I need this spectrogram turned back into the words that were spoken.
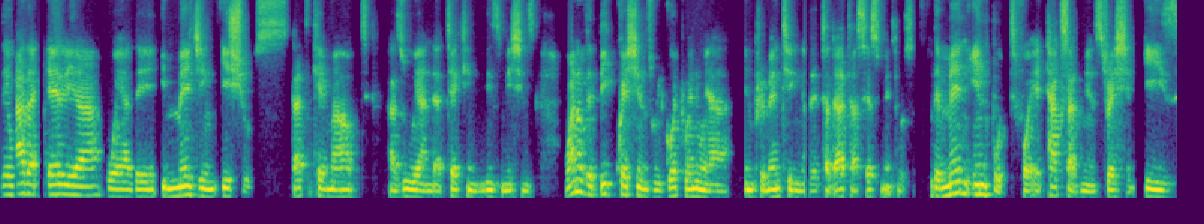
The other area where the emerging issues that came out as we were undertaking these missions. One of the big questions we got when we are implementing the TADATA assessment was the main input for a tax administration is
